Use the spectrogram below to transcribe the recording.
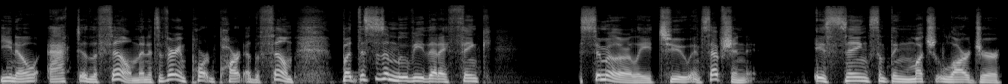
you know, act of the film, and it's a very important part of the film. But this is a movie that I think, similarly to Inception, is saying something much larger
